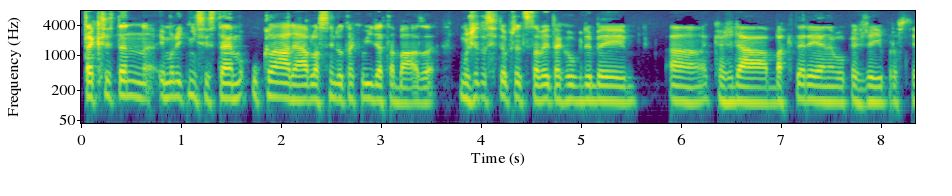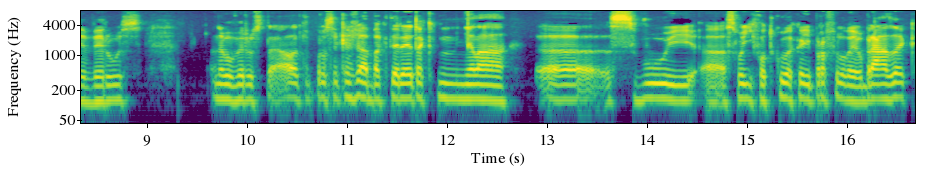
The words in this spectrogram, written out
tak si ten imunitní systém ukládá vlastně do takové databáze. Můžete si to představit, jako kdyby každá bakterie nebo každý prostě virus, nebo virus, ale to prostě každá bakterie tak měla uh, svůj, uh, svoji fotku, takový profilový obrázek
